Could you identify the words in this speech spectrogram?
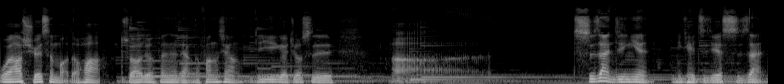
我要学什么的话，主要就分成两个方向。第一个就是，呃。实战经验，你可以直接实战，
